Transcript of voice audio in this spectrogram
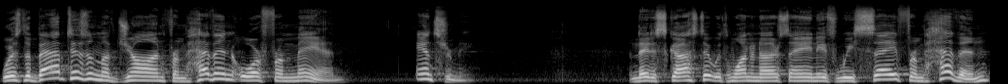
Was the baptism of John from heaven or from man? Answer me. And they discussed it with one another, saying, If we say from heaven,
